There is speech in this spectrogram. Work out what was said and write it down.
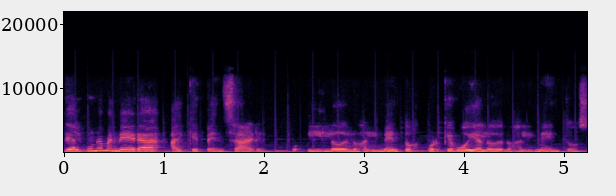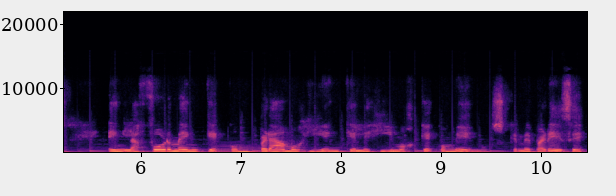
de alguna manera hay que pensar, y lo de los alimentos, ¿por qué voy a lo de los alimentos? En la forma en que compramos y en que elegimos qué comemos, que me parece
